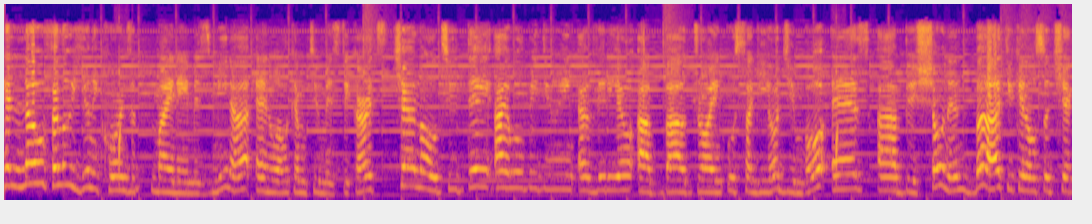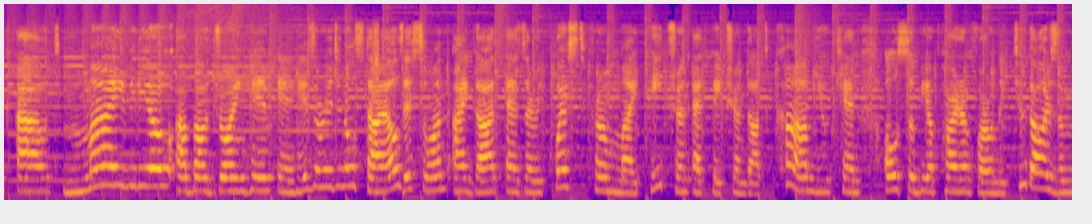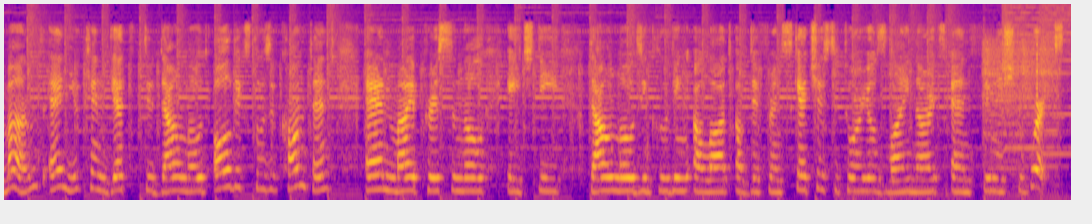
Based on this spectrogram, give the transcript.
Hello fellow unicorns, my name is Mina and welcome to Mistiqarts channel. Today I will be doing a video about drawing Usagi Yojimbo as a Bishonen but you can also check out my video about drawing him in his original style. This one I got as a request from my patron at patreon.com. You can also be a part of for only $2 a month and you can get to download all the exclusive exclusive content and my personal HD downloads including a lot of different sketches, tutorials, line arts, and finished works.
